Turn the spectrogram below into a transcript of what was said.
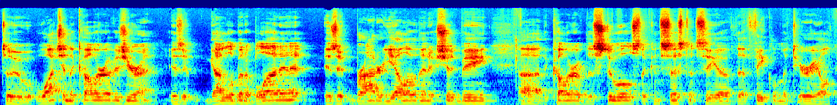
to watching the color of his urine. Is it got a little bit of blood in it? Is it brighter yellow than it should be? Uh, the color of the stools, the consistency of the fecal material,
